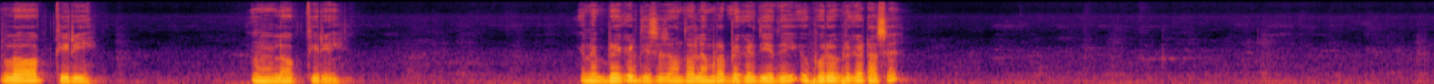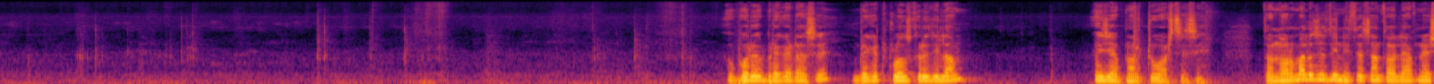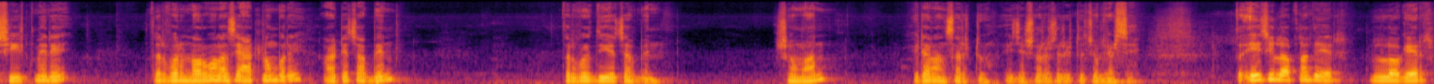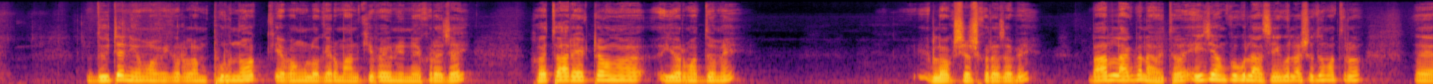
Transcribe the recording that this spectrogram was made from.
লগ তিরি লগ তিরি এখানে ব্রেকেট দিছে যখন, তাহলে আমরা ব্রেকেট দিয়ে দিই। উপরেও ব্রেকেট আছে। উপরে ব্রেকেট আছে ব্রেকেট ক্লোজ করে দিলাম। এই যে আপনার টু আসতেছে। তো নর্মালে যদি নিতে চান তাহলে আপনি শিফট মেরে, তারপরে নর্মাল আছে আট নম্বরে, আটে চাপবেন, তারপরে দুইয়ে চাপবেন। সমান, এটার আনসার টু এই যে সরাসরি টু চলে আসছে। তো এই ছিল আপনাদের লগের দুইটা নিয়ম, আমি করলাম পূর্ণক এবং লগের মান কীভাবে নির্ণয় করা যায়। হয়তো আর একটা ইয়ের মাধ্যমে লগ শেষ করা যাবে। বা আর লাগবে না হয়তো। এই যে অঙ্কগুলো আছে, এগুলো শুধুমাত্র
